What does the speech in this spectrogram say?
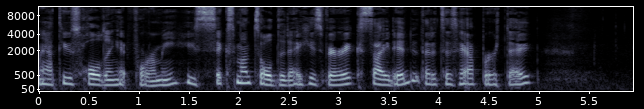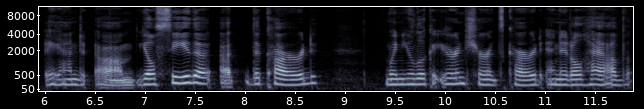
Matthew's holding it for me. He's six months old today. He's very excited that it's his half birthday. And um, you'll see the uh, the card when you look at your insurance card, and it'll have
